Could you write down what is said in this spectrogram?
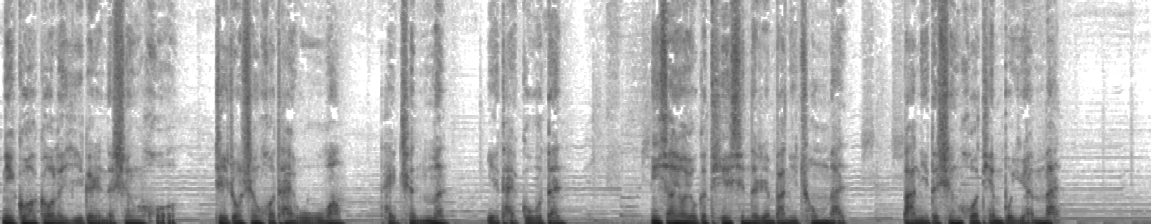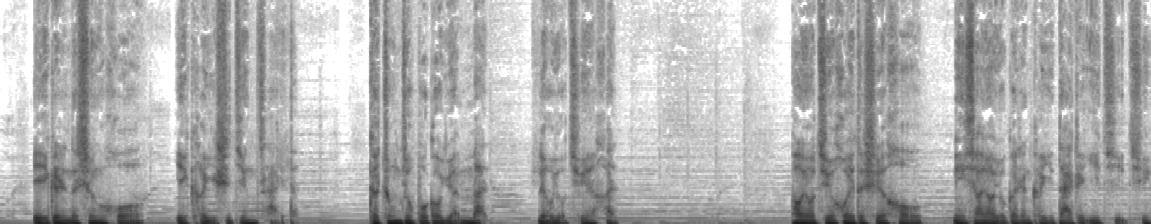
你过够了一个人的生活，这种生活太无望、太沉闷，也太孤单。你想要有个贴心的人把你充满，把你的生活填补圆满。一个人的生活也可以是精彩的，可终究不够圆满，留有缺憾。朋友聚会的时候。你想要有个人可以带着一起去，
